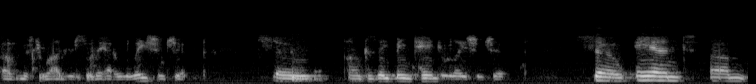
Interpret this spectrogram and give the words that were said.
of Mr. Rogers, so they had a relationship. So, because um, they maintained a relationship. So, and um,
